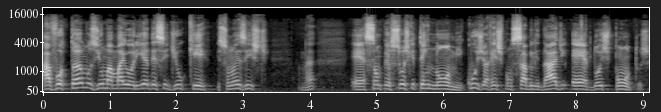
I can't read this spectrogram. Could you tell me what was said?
Ah, votamos e uma maioria decidiu o quê? Isso não existe. Né? É, são pessoas que têm nome, cuja responsabilidade é dois pontos.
